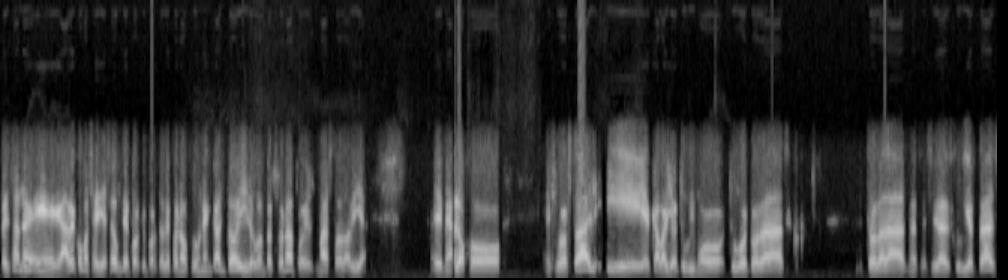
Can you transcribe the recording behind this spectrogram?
pensando en a ver cómo sería ese hombre, porque por teléfono fue un encanto y luego en persona, pues más todavía. Eh, me alojó en su hostal y el caballo tuvimos, tuvo todas, todas las necesidades cubiertas,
